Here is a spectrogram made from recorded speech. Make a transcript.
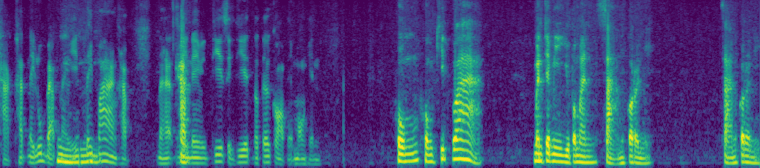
ฉากทัดในรูปแบบไหนได้บ้างครับนะฮะในในที่สิ่งที่ดรกอบเนี่ยมองเห็น ผมผมคิดว่ามันจะมีอยู่ประมาณสามกรณีสามกรณี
